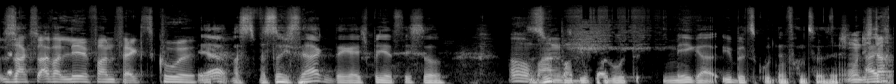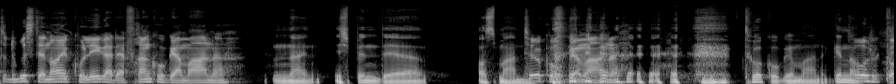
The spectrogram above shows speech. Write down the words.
sagst du einfach Le Fun Facts, cool. Ja, was, was soll ich sagen, Digga? Ich bin jetzt nicht so Oh Mann. super duper gut. Mega, übelst gut in Französisch. Und ich Also, dachte, du bist der neue Kollege, der Franco-Germane. Nein, ich bin der Osman. Türko-Germane. Turko-Germane, genau. Turko,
